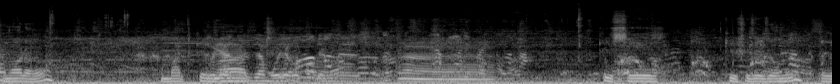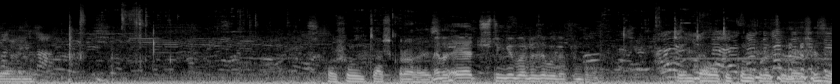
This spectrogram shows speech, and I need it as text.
সমারোহ মাঠকের মাঠ কৃষির কৃষিজ জমি এবং ফসল চাষ করা হয়েছে. ট্রেনটা অতিক্রম করে চলে এসেছে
